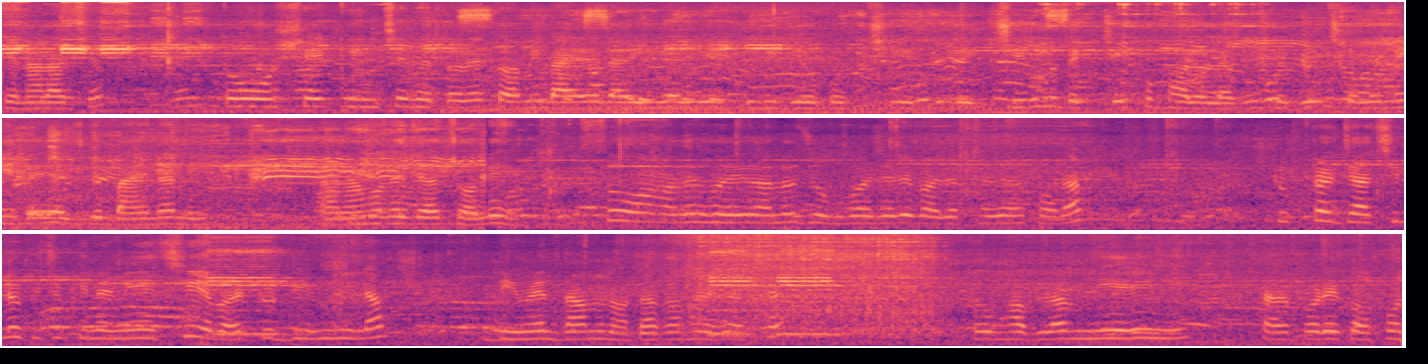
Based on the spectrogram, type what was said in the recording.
কেনার আছে। তো সে কিনছে ভেতরে, তো আমি বাইরে দাঁড়িয়ে দাঁড়িয়ে একটু ভিডিও করছি, একটু দেখছি, এগুলো দেখছি খুব ভালো লাগে, যদিও ছেলে নেই, তাই আজকে বায়না নেই। আর হলে যা চলে। তো আমাদের হয়ে গেল যোগবাজারে বাজার টাজার করা। টুকটাক যা ছিল কিছু কিনে নিয়েছি, এবার একটু ডিম নিলাম। ডিমের দাম ন টাকা হয়ে গেছে। তো ভাবলাম নিয়েই নিই তারপরে কখন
